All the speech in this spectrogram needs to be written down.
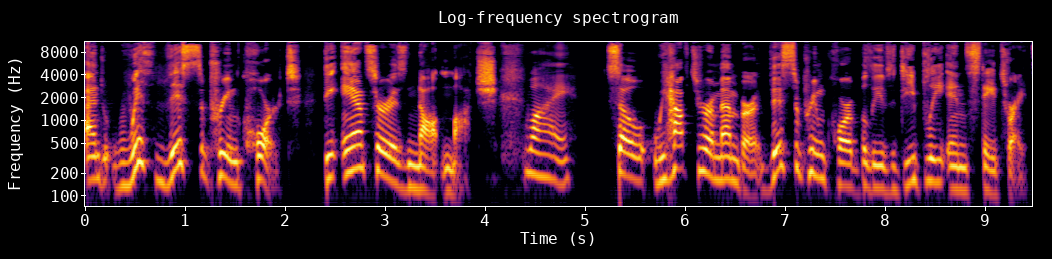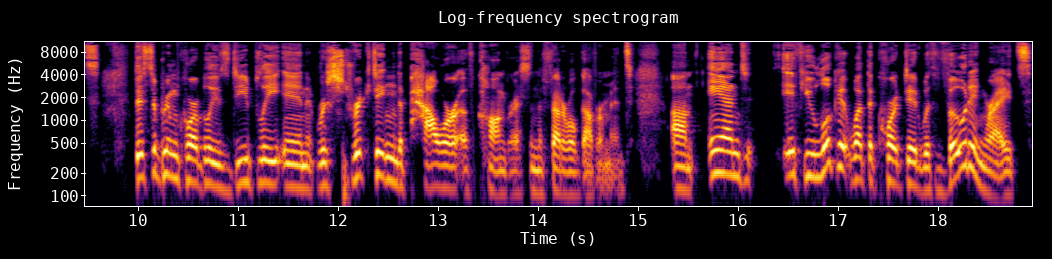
And with this Supreme Court, the answer is not much. Why? So we have to remember this Supreme Court believes deeply in states' rights. This Supreme Court believes deeply in restricting the power of Congress and the federal government. Um, and if you look at what the court did with voting rights,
